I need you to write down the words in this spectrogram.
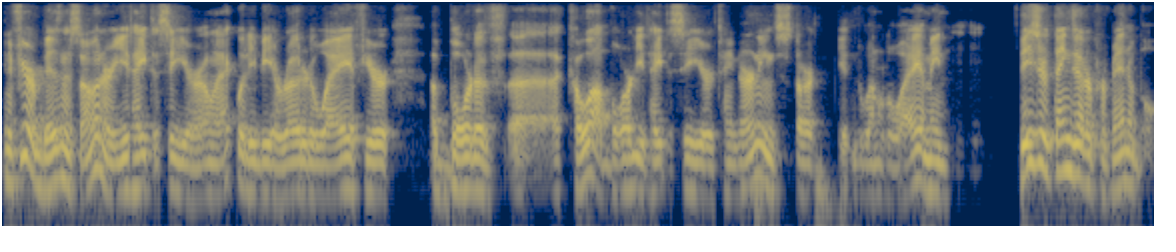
And if you're a business owner, you'd hate to see your own equity be eroded away. If you're a board of uh, a co-op board, you'd hate to see your retained earnings start getting dwindled away. I mean, these are things that are preventable.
